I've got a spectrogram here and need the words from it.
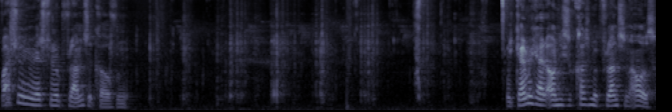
was will ich mir jetzt für eine Pflanze kaufen? Ich kenne mich halt auch nicht so krass mit Pflanzen aus.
